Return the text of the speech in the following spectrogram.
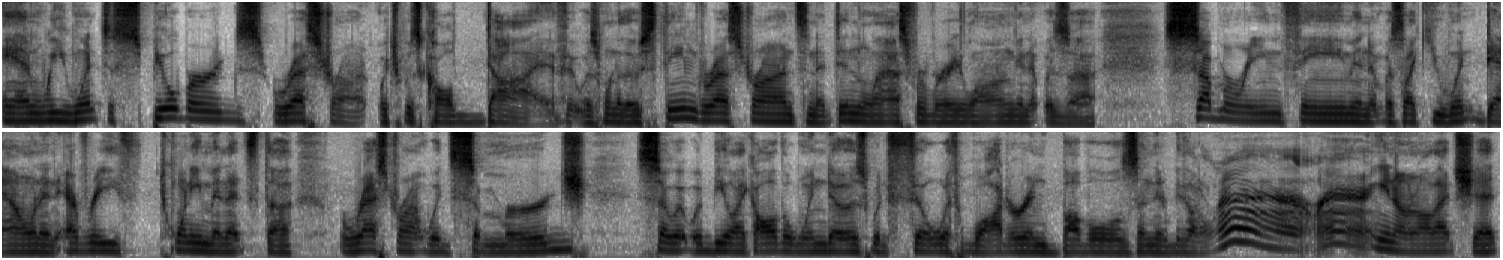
and we went to Spielberg's restaurant, which was called Dive. It was one of those themed restaurants, and it didn't last for very long. And it was a submarine theme, and it was like you went down, and every 20 minutes the restaurant would submerge. So it would be like all the windows would fill with water and bubbles, and there'd be like, you know, and all that shit,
